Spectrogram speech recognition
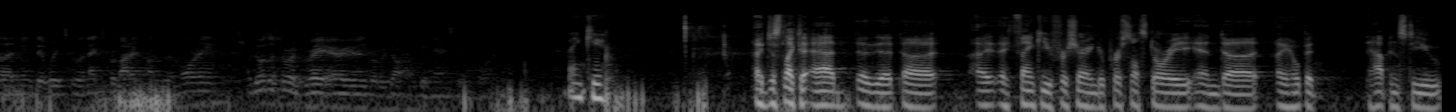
or that means they wait till the next provider comes in the morning. Those are sort of gray areas where we don't have good answers for. Thank you. I'd just like to add uh, that uh, I, I thank you for sharing your personal story, and uh, I hope it happens to you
